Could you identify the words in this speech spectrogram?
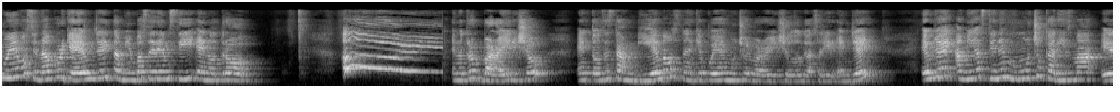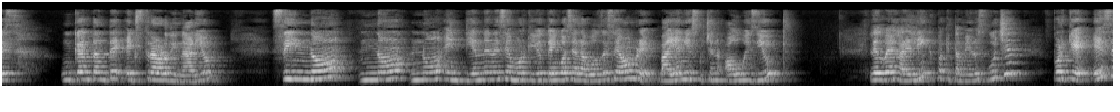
muy emocionada porque MJ también va a ser MC en otro... En otro variety show. Entonces también vamos a tener que apoyar mucho el variety show donde va a salir MJ. MJ, amigas, tiene mucho carisma, es un cantante extraordinario. Si no, no, no entienden ese amor que yo tengo hacia la voz de ese hombre, vayan y escuchen Always You. Les voy a dejar el link para que también lo escuchen, porque ese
